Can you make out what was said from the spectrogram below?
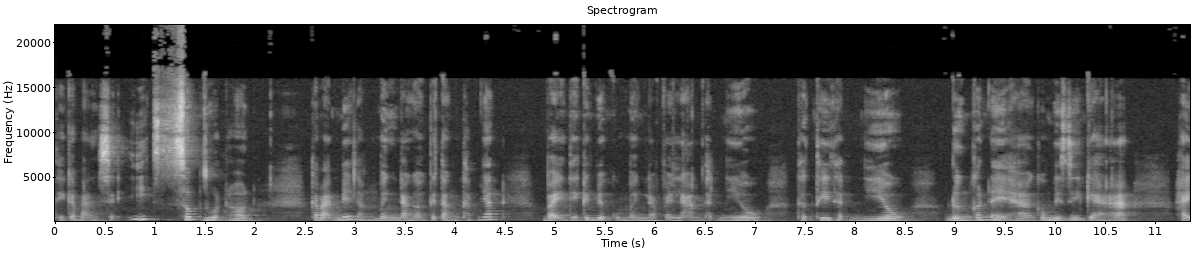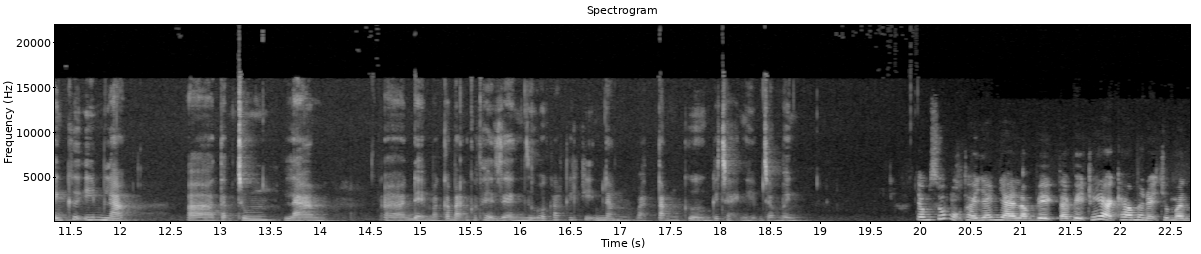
thì các bạn sẽ ít sốt ruột hơn các bạn biết rằng mình đang ở cái tầng thấp nhất. Vậy thì cái việc của mình là phải làm thật nhiều thực thi thật nhiều. Đừng có nề hà công việc gì cả. Hãy cứ im lặng à, tập trung làm à, để mà các bạn có thể rèn giữa các cái kỹ năng và tăng cường cái trải nghiệm cho mình. Trong suốt một thời gian dài làm việc tại vị trí account management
